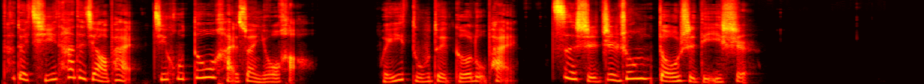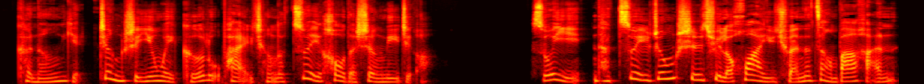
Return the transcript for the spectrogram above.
他对其他的教派几乎都还算友好，唯独对格鲁派自始至终都是敌视。可能也正是因为格鲁派成了最后的胜利者，所以那最终失去了话语权的藏巴汗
